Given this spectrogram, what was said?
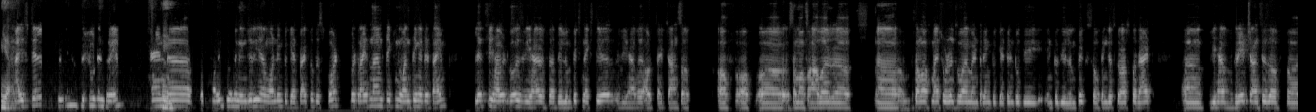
Yeah. I still continue to shoot and train. And Hmm. uh, coming from an injury, I'm wanting to get back to the sport. But right now, I'm taking one thing at a time. Let's see how it goes. We have uh, the Olympics next year. We have an outside chance of of of uh, some of our uh, uh, some of my students who I'm mentoring to get into the into the Olympics. So fingers crossed for that. Uh, we have great chances of uh,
